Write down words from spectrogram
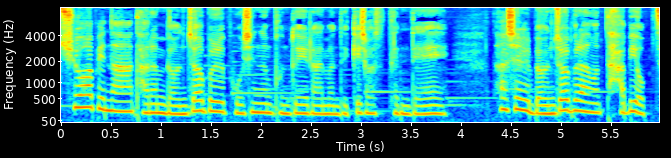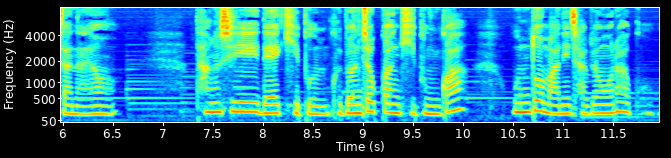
취업이나 다른 면접을 보시는 분들이라면 느끼셨을 텐데 사실 면접이라는 건 답이 없잖아요. 당시 내 기분, 그 면접관 기분과 운도 많이 작용을 하고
